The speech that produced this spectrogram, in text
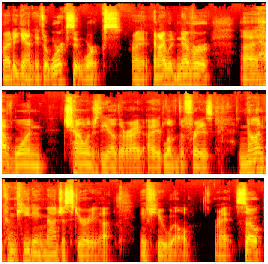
right again if it works it works right and i would never uh, have one challenge the other. I, I love the phrase non competing magisteria, if you will, right? So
